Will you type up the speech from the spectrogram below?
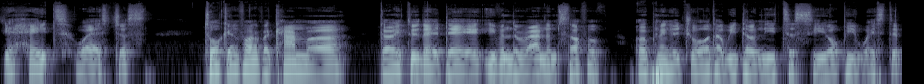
you hate, where it's just talking in front of a camera, going through their day, even the random stuff of opening a drawer that we don't need to see or be wasted,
